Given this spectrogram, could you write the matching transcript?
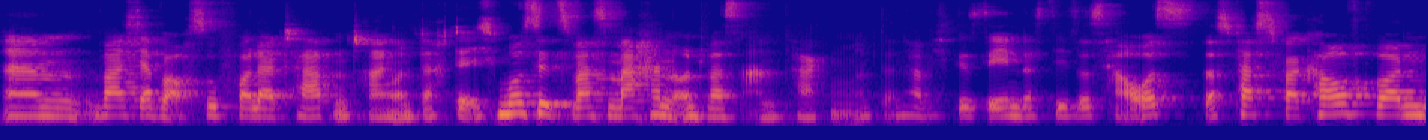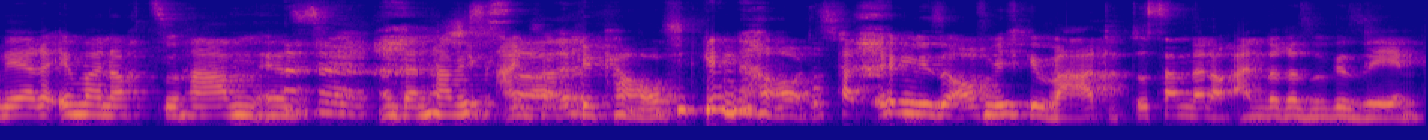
ähm, war ich aber auch so voller Tatendrang und dachte, ich muss jetzt was machen und was anpacken. Und dann habe ich gesehen, dass dieses Haus, das fast verkauft worden wäre, immer noch zu haben ist. Und dann habe ich es einfach gekauft. Genau, das hat irgendwie so auf mich gewartet. Das haben dann auch andere so gesehen.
